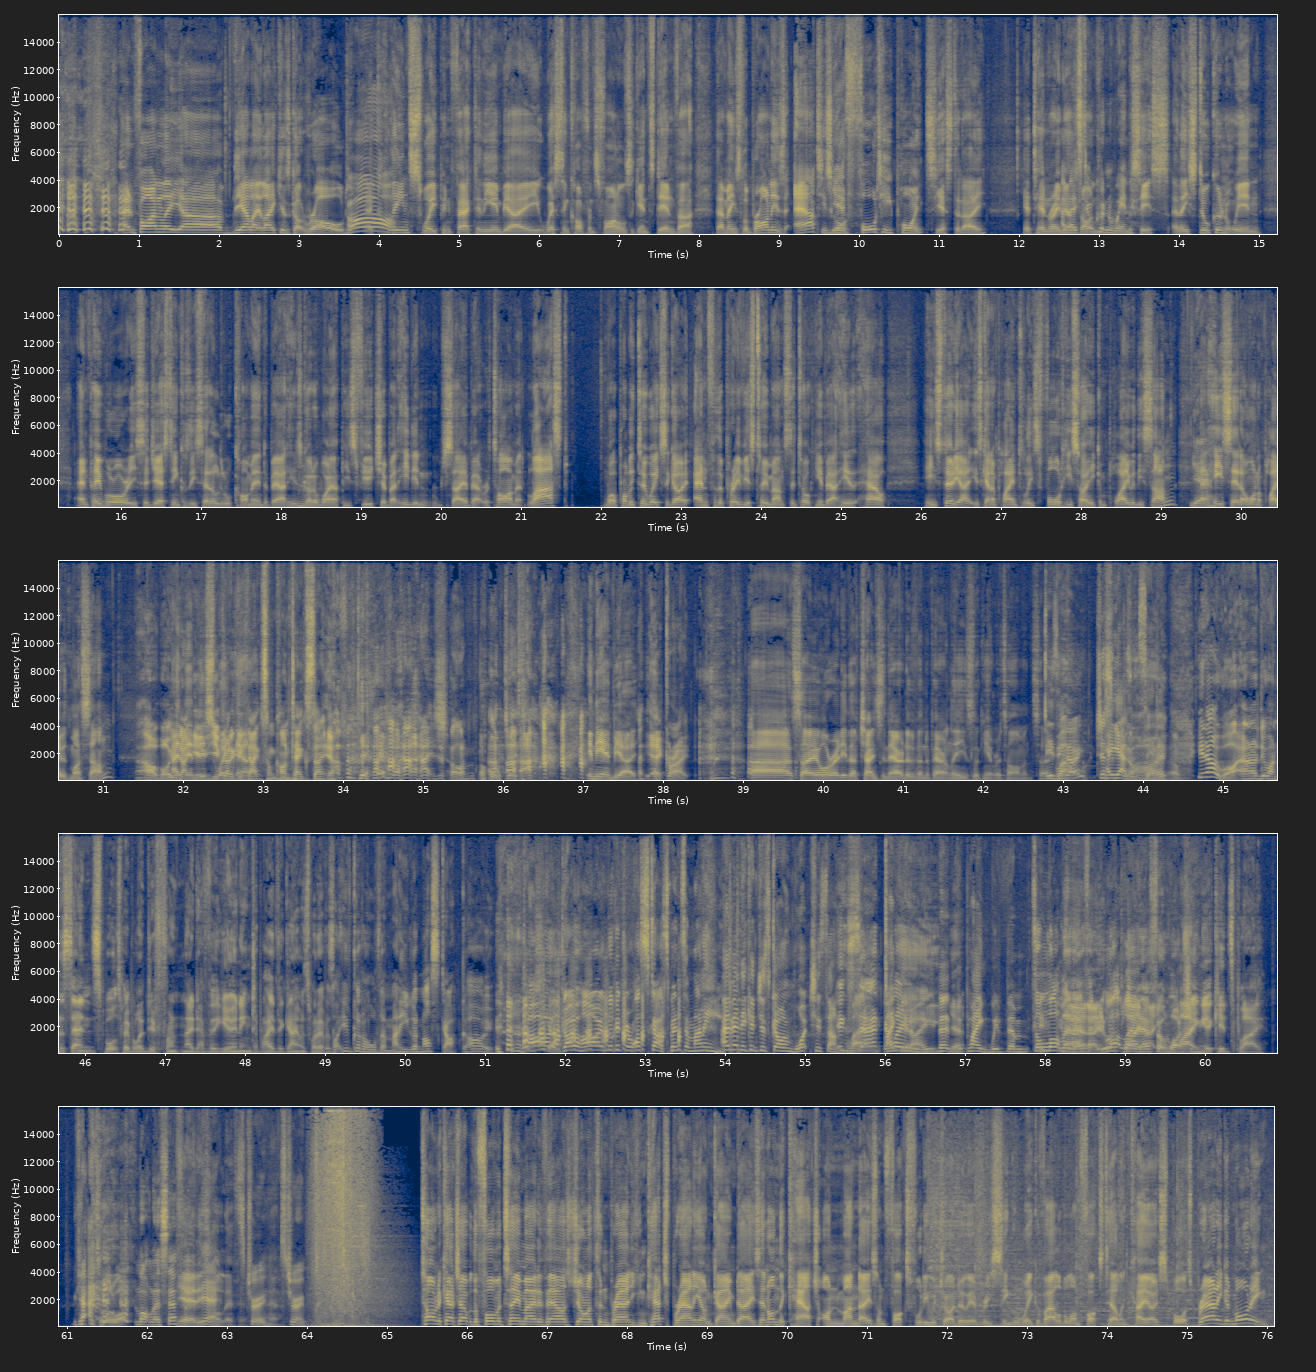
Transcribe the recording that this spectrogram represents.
And finally, uh, the LA Lakers got rolled. Oh. A clean sweep, in fact, in the NBA Western Conference Finals against Denver. That means LeBron is out. He scored Yes. 40 points yesterday. He had 10 rebounds. And they still nine couldn't win. Assists, and they still couldn't win. And people are already suggesting, because he said a little comment about he's Mm. got to weigh up his future, but he didn't say about retirement. Last, well, probably two weeks ago, and for the previous two months, they're talking about he, how. He's 38. He's going to play until he's 40 so he can play with his son. Yeah. And he said, I want to play with my son. Oh well, you don't, you, you've got to give now- that some context, don't you? Yeah, Shaun. Oh, jeez. In the NBA. Yeah, great. Uh, so already they've changed the narrative, and apparently he's looking at retirement. So Is he though? just he hasn't said go. it. You know what? And I do understand sports people are different and they'd have the yearning to play the games, whatever. It's like you've got all the money, you've got an Oscar. Go. go, go home, look at your Oscar, spend some money. And then he can just go and watch his son play. Like, you know, Exactly. they're, Yeah. they're playing with them. It's a lot less no, effort, you wanna lot less play, mate, you effort watching play. your kids play. Yeah, It's a lot of what? A lot less effort. Yeah, it is a yeah lot of effort. it's true. Yeah. It's true. Time to catch up with a former teammate of ours, Jonathan Brown. You can catch Brownie on game days and on the couch on Mondays on Fox Footy, which I do every single week. Available on Foxtel and Kayo Sports. Brownie, good morning.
